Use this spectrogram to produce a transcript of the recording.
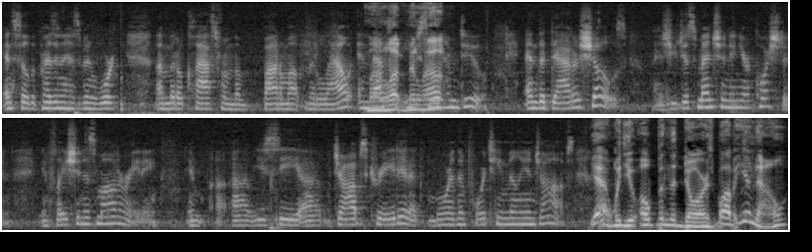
and so the president has been working a middle class from the bottom up, middle out, and Bottom that's up, what you've seen out. him do. And the data shows, as you just mentioned in your question, inflation is moderating, and uh, uh, you see uh, jobs created at more than 14 million jobs. Yeah, when you open the doors, Bob, you know,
